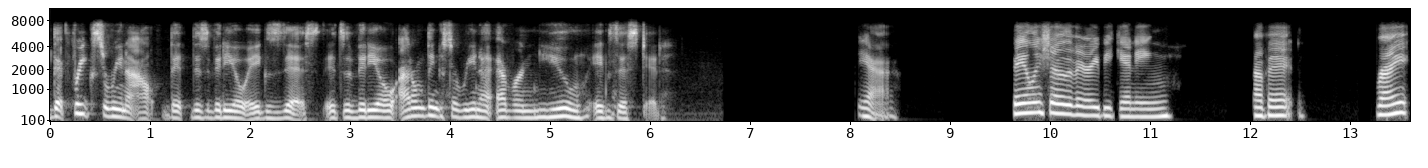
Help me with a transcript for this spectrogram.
that freaks Serena out that this video exists. It's a video I don't think Serena ever knew existed. Yeah. They only show the very beginning of it, right?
